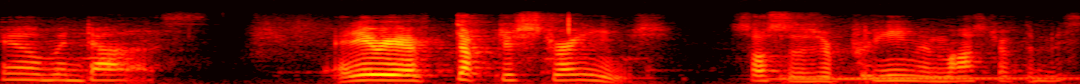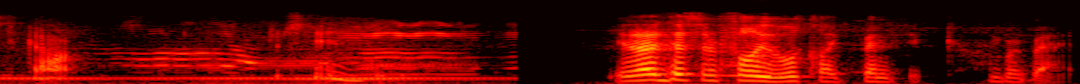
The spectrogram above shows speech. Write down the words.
Teo Mandalas. And here we have Doctor Strange, Sorcerer Supreme and Master of the Mystic Art. Interesting. You know, that doesn't fully look like Benedict Cumberbatch.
